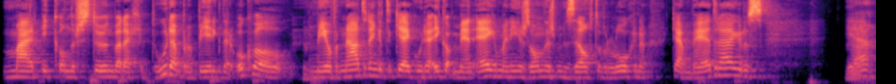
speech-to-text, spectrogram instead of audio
maar ik ondersteun wat dat je doet, dan probeer ik daar ook wel mee over na te denken, te kijken hoe dat ik op mijn eigen manier, zonder mezelf te verloochenen, kan bijdragen. Dus ja.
